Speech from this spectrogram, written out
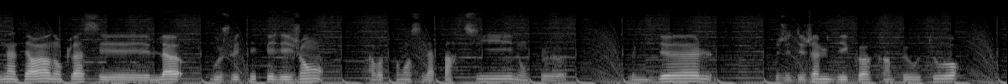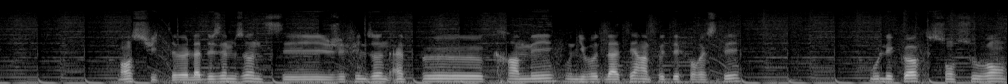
l'intérieur. Donc là c'est là où je vais TP les gens avant de commencer la partie. Donc euh, le middle. J'ai déjà mis des coffres un peu autour. Ensuite, euh, la deuxième zone, c'est j'ai fait une zone un peu cramée au niveau de la terre, un peu déforestée où les coffres sont souvent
